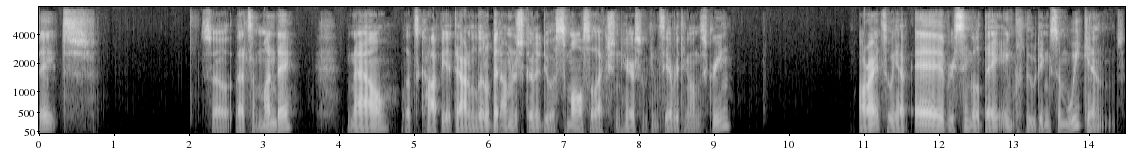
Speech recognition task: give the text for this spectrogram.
date. So that's a Monday. Now let's copy it down a little bit. I'm just going to do a small selection here so we can see everything on the screen. All right, so we have every single day, including some weekends.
